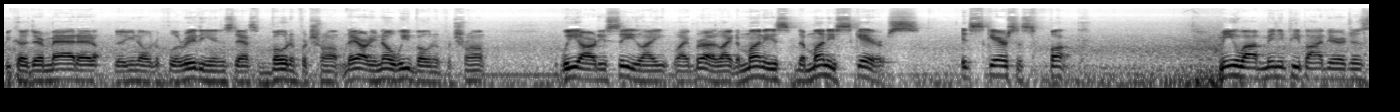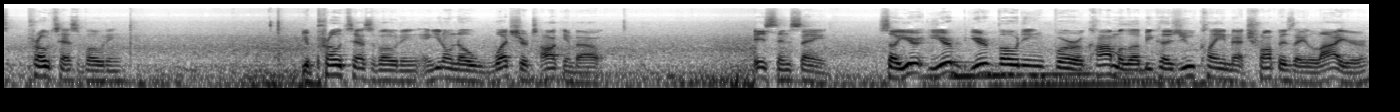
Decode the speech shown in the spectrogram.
because they're mad at the you know the Floridians that's voting for Trump. They already know we voting for Trump. We already see like like bro, like the money's the money's scarce. It's scarce as fuck. Meanwhile, many people out there just protest voting you're protest voting and you don't know what you're talking about. It's insane. So you're you're you're voting for Kamala because you claim that Trump is a liar.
